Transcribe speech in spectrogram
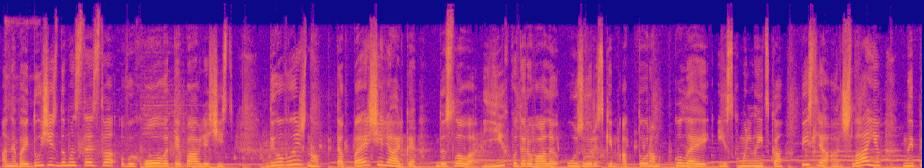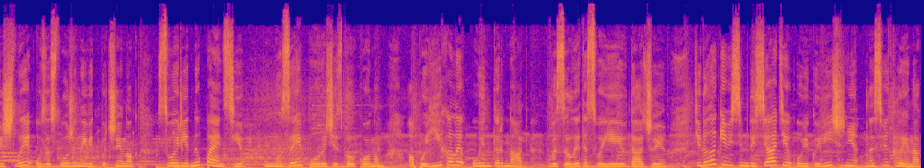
а небайдужість до мистецтва виховувати бавлячість. Дивовижно, та перші ляльки, до слова, їх подарували ужгородським акторам колеги із Хмельницька. Після аншлагів не пішли у заслужений відпочинок, своєрідну пенсію у музей поруч із балконом, а поїхали у інтернат веселити своєю вдачею. Ті далекі 80-ті увіковічені на світлинах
